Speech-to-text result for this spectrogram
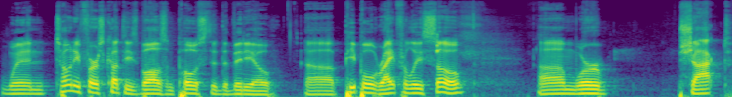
When Tony first cut these balls and posted the video, uh, people, rightfully so, um, were shocked,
